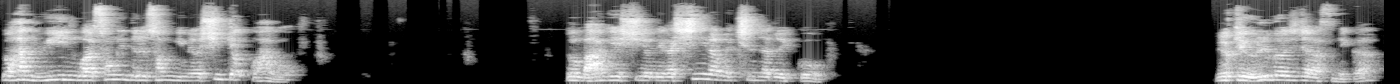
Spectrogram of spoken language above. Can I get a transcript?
또한 위인과 성인들을 섬기며 신격화하고 또 마귀의 씨여 내가 신이라고 외치는 자도 있고 이렇게 읊어지지 않았습니까?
